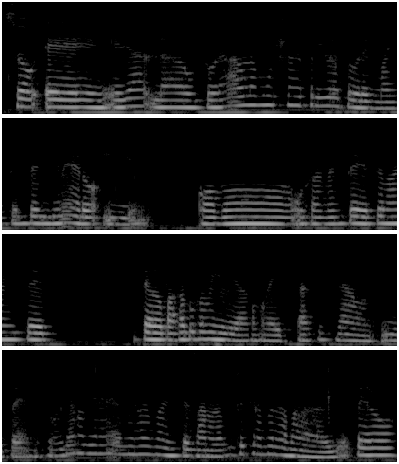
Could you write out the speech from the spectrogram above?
So, eh, ella, la autora habla mucho en ese libro sobre el mindset del dinero y cómo usualmente ese mindset te lo pasa a tu familia, como que it passes down. Y pues mi familia no tiene el mejor mindset, o sea, no le estoy tirando la mano a nadie, pero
